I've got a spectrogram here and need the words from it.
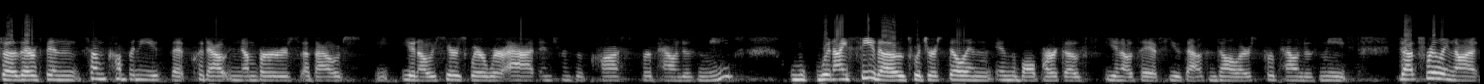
So there have been some companies that put out numbers about, you know, here's where we're at in terms of cost per pound of meat. When I see those, which are still in, in the ballpark of, you know, say a few thousand dollars per pound of meat, that's really not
